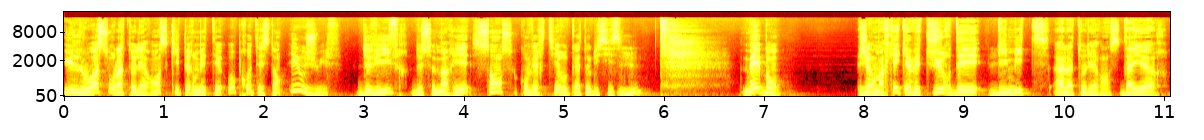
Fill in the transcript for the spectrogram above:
une loi sur la tolérance qui permettait aux protestants et aux juifs de vivre, de se marier sans se convertir au catholicisme. Mhm. Mais bon, j'ai remarqué qu'il y avait toujours des limites à la tolérance. D'ailleurs,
